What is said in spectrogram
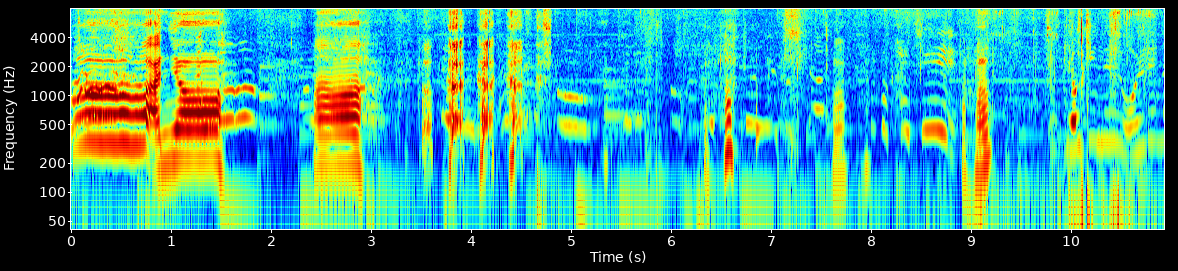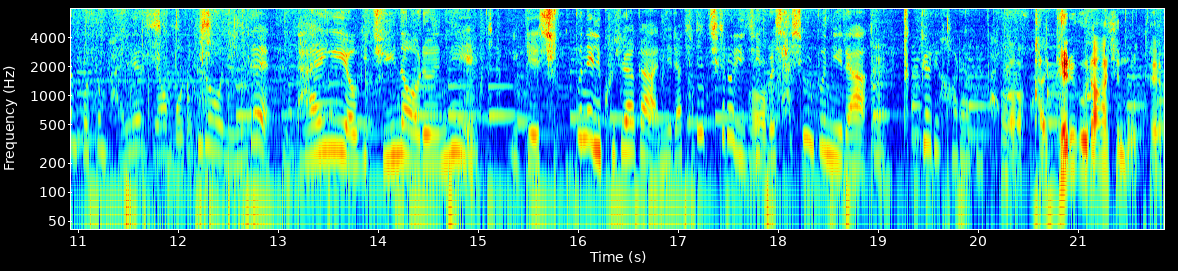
아, 안녕. 아, 가지. 어? 여기는 원래는 보통 반려견 못 들어오는데 음. 다행히 여기 주인 어른이 이게 10분의 1 구조가 아니라 통째로 이 집을 어. 사신 분이라 음. 특별히 허락을 받았어요. 어, 가- 데리고 나가진 못해요.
